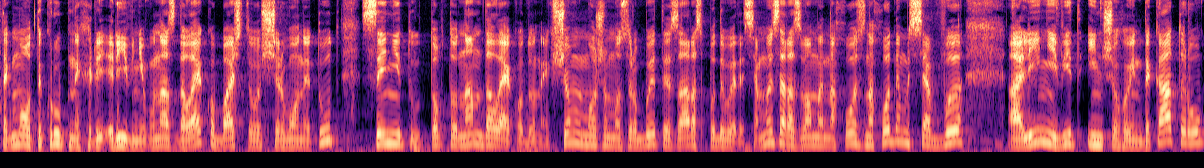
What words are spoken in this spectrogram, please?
так мовити, крупних рівнів у нас далеко. Бачите, ось червоний тут, синій тут. Тобто нам далеко до них. Що ми можемо зробити зараз? Подивитися. Ми зараз з вами знаходимося в лінії від іншого індикатору.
